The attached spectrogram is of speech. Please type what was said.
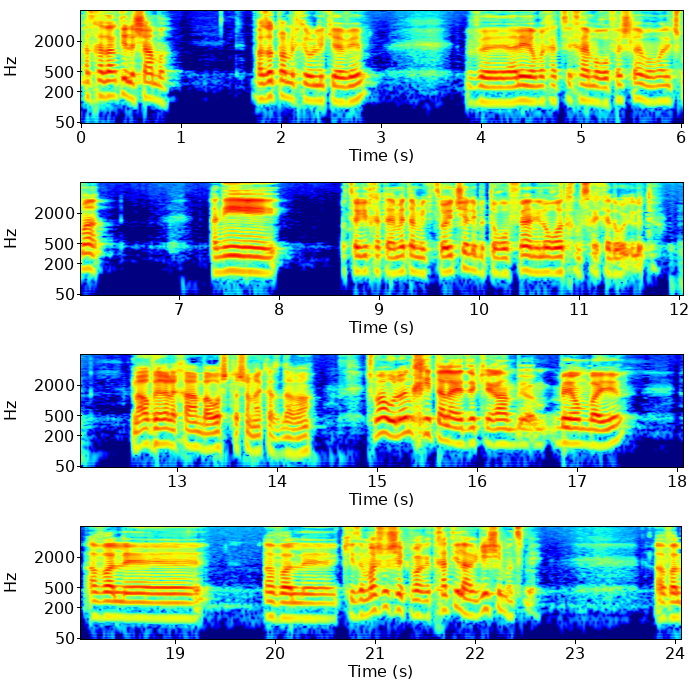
ואז חזרתי לשמה. ואז עוד פעם התחילו לי כאבים, והיה לי יום אחד שיחה עם הרופא שלהם, הוא אמר לי, תשמע, אני רוצה להגיד לך את האמת המקצועית שלי בתור רופא, אני לא רואה אותך משחק כדורגל יותר. מה עובר לך בראש שאתה שומע כזה דבר? תשמע, הוא לא הנחית עליי את זה כרעם ביום, ביום בהיר, אבל, אה, אבל, אה, כי זה משהו שכבר התחלתי להרגיש עם עצמי. אבל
